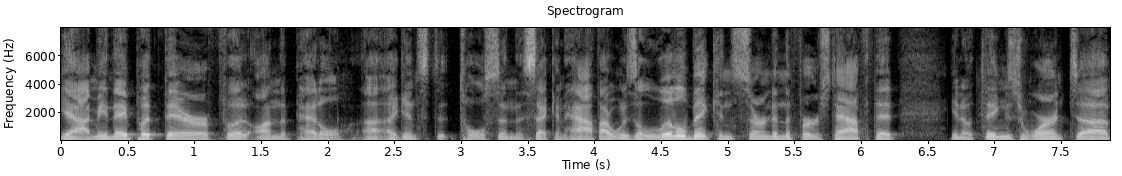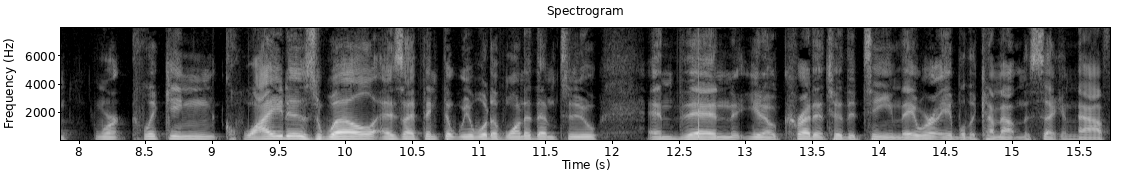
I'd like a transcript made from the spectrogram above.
Yeah, I mean they put their foot on the pedal uh, against Tulsa in the second half. I was a little bit concerned in the first half that you know things weren't uh, weren't clicking quite as well as I think that we would have wanted them to. And then you know credit to the team, they were able to come out in the second half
